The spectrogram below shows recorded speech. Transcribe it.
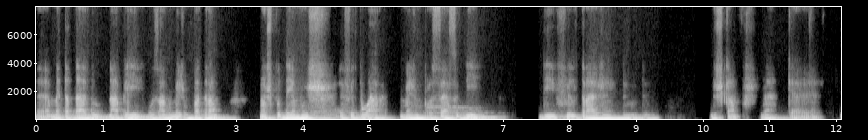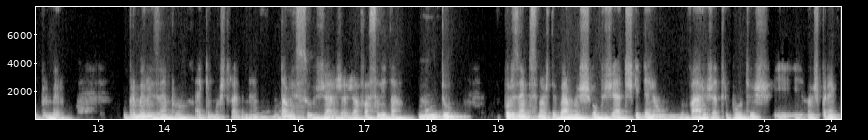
é, metadado na API, usando o mesmo padrão, nós podemos efetuar o mesmo processo de, de filtragem do, do, dos campos, né? que é o primeiro o primeiro exemplo aqui mostrado. Né? Então, isso já, já, já facilita muito. Por exemplo, se nós tivermos objetos que tenham vários atributos e, e nós pre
